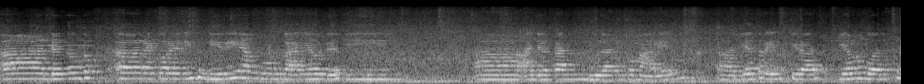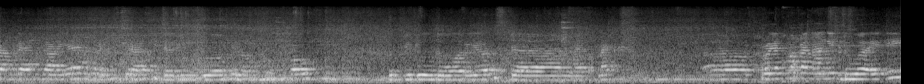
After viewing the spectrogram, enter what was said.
Uh, dan untuk uh, rekor ini sendiri yang mukanya udah di uh, bulan kemarin uh, dia terinspirasi dia membuat serangkaian karya yang terinspirasi dari dua film musical berjudul The Warriors dan Mad Max. Uh, proyek Makan Angin 2 ini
